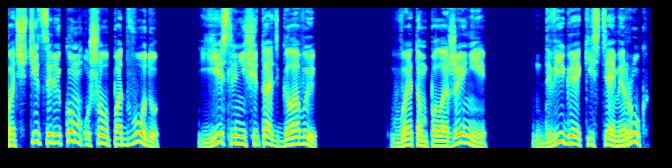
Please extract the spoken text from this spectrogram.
почти целиком ушел под воду, если не считать головы. В этом положении, двигая кистями рук,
